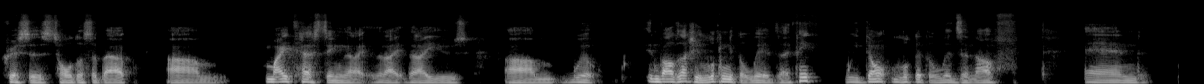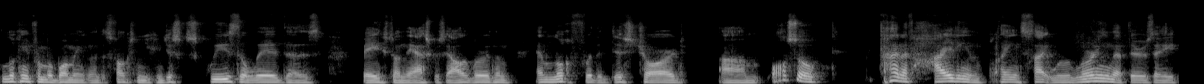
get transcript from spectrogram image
Chris has told us about. Um, my testing that I that I that I use um, will involves actually looking at the lids. I think we don't look at the lids enough, and looking for meibomian gland dysfunction, you can just squeeze the lids as based on the ASCRS algorithm and look for the discharge um, also, kind of hiding in plain sight, we're learning that there's a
